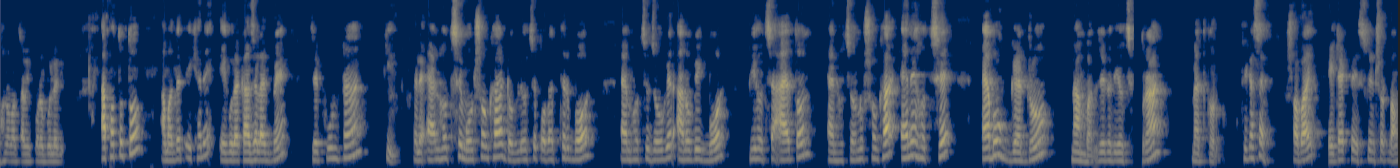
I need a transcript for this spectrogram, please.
ঘনমাত্রা, আমি পরে বলে দিই। আপাতত আমাদের এখানে এগুলা কাজে লাগবে যে কোনটা কি? তাহলে এন হচ্ছে মূল সংখ্যা ডব্লিউ হচ্ছে পদার্থের বর এম হচ্ছে যৌগের আণবিক বর পি হচ্ছে আয়তন এন হচ্ছে অনুসংখ্যা এন এ হচ্ছে অ্যাভোগ্যাড্রো নাম্বার, যেটা দিয়ে হচ্ছে আমরা ম্যাথ করব। ঠিক আছে? সবাই এটা একটা স্ক্রিনশট নাও।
